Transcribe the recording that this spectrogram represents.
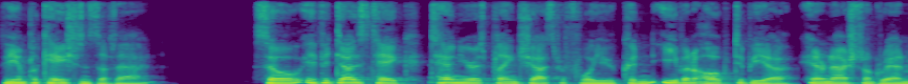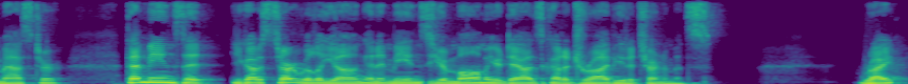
the implications of that. So if it does take 10 years playing chess before you can even hope to be an international grandmaster, that means that you got to start really young and it means your mom or your dad's got to drive you to tournaments. Right?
